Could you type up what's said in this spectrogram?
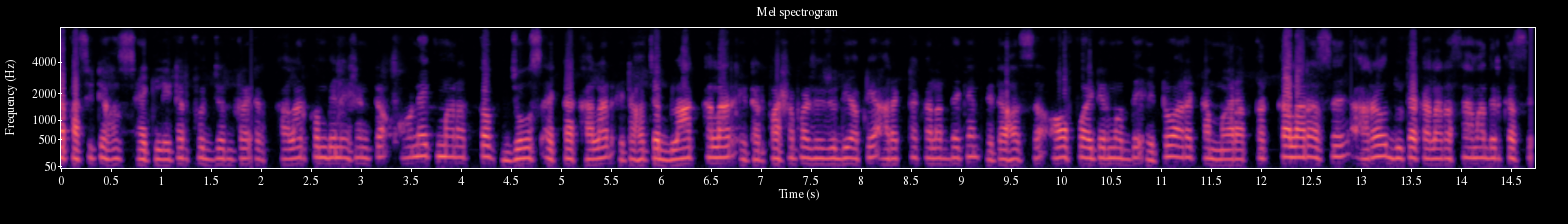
ক্যাপাসিটি হচ্ছে এক লিটার পর্যন্ত। এটার কালার কম্বিনেশনটা অনেক মারাত্মক। জোস একটা কালার এটা হচ্ছে ব্ল্যাক কালার এটার পাশাপাশি যদি আপনি আরেকটা কালার দেখেন, এটা হচ্ছে অফ হোয়াইটের মধ্যে এটাও আরেকটা মারাত্মক কালার আছে। আরও দুটা কালার আছে আমাদের কাছে।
